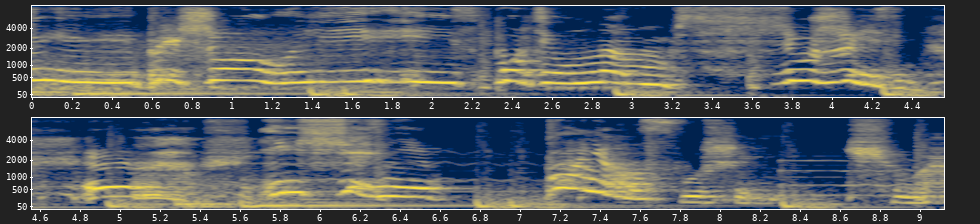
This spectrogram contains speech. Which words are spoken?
ты пришел и, и испортил нам всю жизнь. Э, исчезни, понял? Слушай, чувак,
